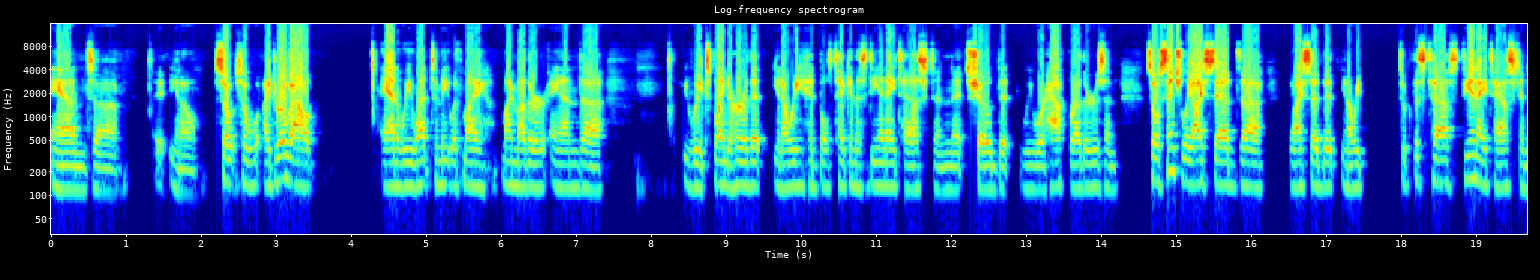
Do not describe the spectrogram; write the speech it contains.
And uh, you know so so i drove out and we went to meet with my my mother and uh, we explained to her that you know we had both taken this dna test and it showed that we were half brothers. And so essentially i said uh, you know i said that you know we took this test dna test and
